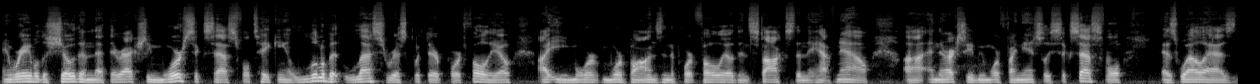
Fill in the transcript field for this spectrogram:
and we're able to show them that they're actually more successful taking a little bit less risk with their portfolio i.e more more bonds in the portfolio than stocks than they have now uh, and they're actually going to be more financially successful as well as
